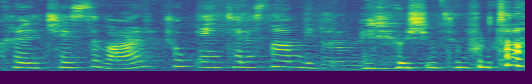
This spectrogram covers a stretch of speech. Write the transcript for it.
kraliçesi var. Çok enteresan bir durum veriyor şimdi burada.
